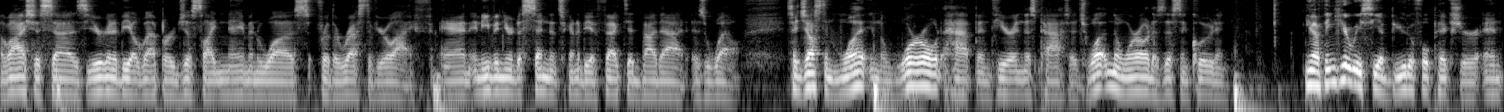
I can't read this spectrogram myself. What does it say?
Elisha says you're going to be a leper just like Naaman was for the rest of your life, and and even your descendants are going to be affected by that as well. So Justin, what in the world happened here in this passage? What in the world is this including? You know, I think here we see a beautiful picture, and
